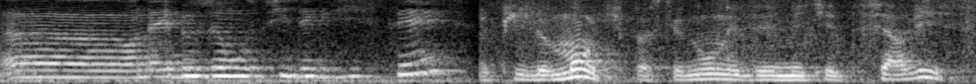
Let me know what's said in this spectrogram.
Euh, on avait besoin aussi d'exister. Et puis le manque, parce que nous on est des métiers de service,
